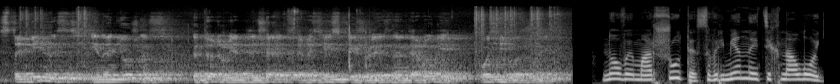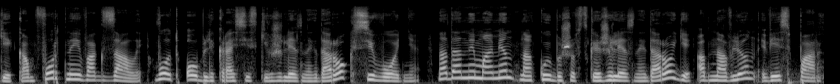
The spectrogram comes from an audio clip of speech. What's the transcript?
Стабильность и надежность, которыми отличаются российские железные дороги, очень важны. Новые маршруты, современные технологии, комфортные вокзалы. Вот облик российских железных дорог сегодня. На данный момент на Куйбышевской железной дороге обновлен весь парк.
